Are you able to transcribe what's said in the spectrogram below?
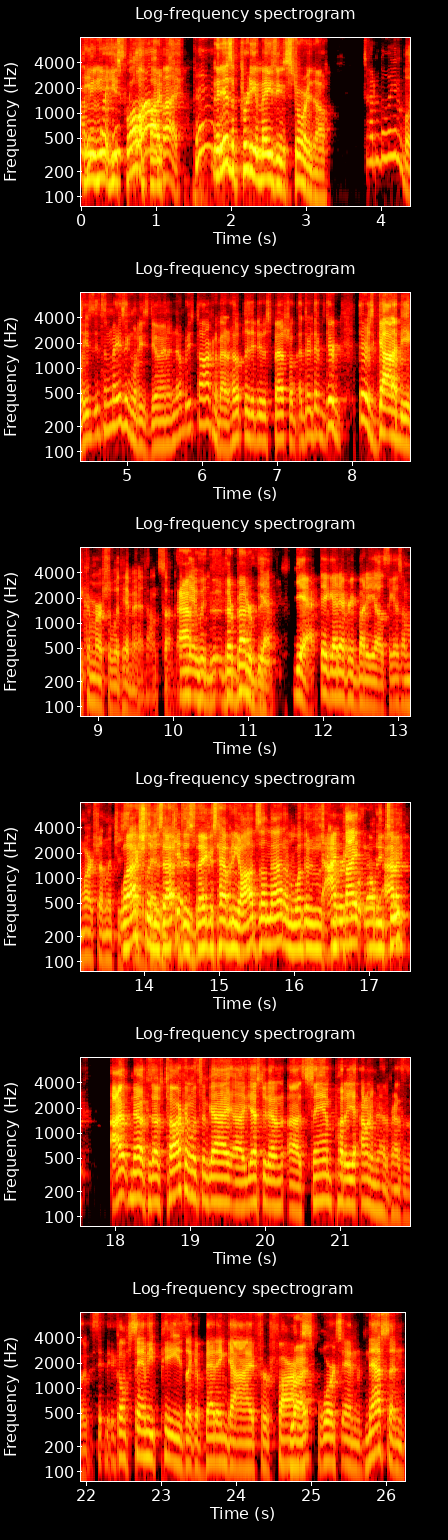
I mean, he's, he's qualified. qualified. Yeah. It is a pretty amazing story, though. It's unbelievable. He's it's amazing what he's doing, and nobody's talking about it. Hopefully, they do a special. There, there, there there's got to be a commercial with him in it on Sunday. Uh, would, there better be. Yeah, yeah, they got everybody else. They got some Marshawn Lynch. Well, actually, does that does Vegas have any odds on that on whether there's a commercial I might, LD2? I know because I was talking with some guy uh, yesterday on uh, Sam Putty. I don't even know how to pronounce this. They call him Sammy P. He's like a betting guy for Fox right. Sports and NESN.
